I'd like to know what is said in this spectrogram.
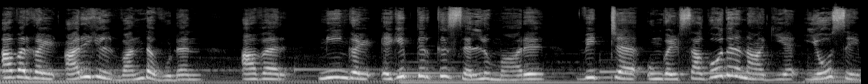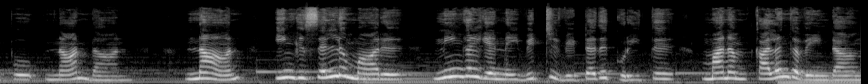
அவர்கள் அருகில் வந்தவுடன் அவர் நீங்கள் எகிப்திற்கு செல்லுமாறு விற்ற உங்கள் சகோதரனாகிய யோசேப்பு நான் தான் நான் இங்கு செல்லுமாறு நீங்கள் என்னை விற்று விட்டது குறித்து மனம் கலங்க வேண்டாம்.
